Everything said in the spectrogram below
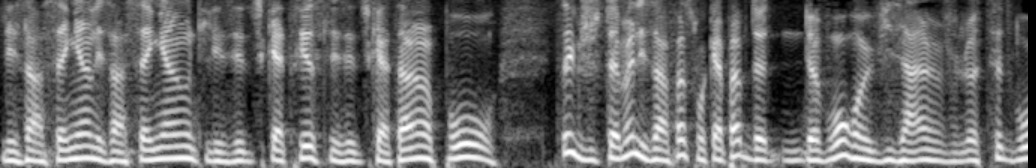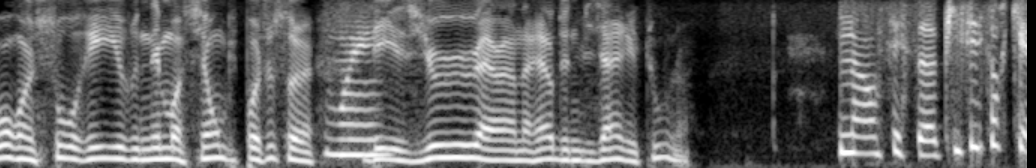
les enseignants, les enseignantes, les éducatrices, les éducateurs, pour que justement les enfants soient capables de, de voir un visage, là, de voir un sourire, une émotion, puis pas juste des yeux en arrière d'une visière et tout. Là. Non, c'est ça. Puis c'est sûr que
